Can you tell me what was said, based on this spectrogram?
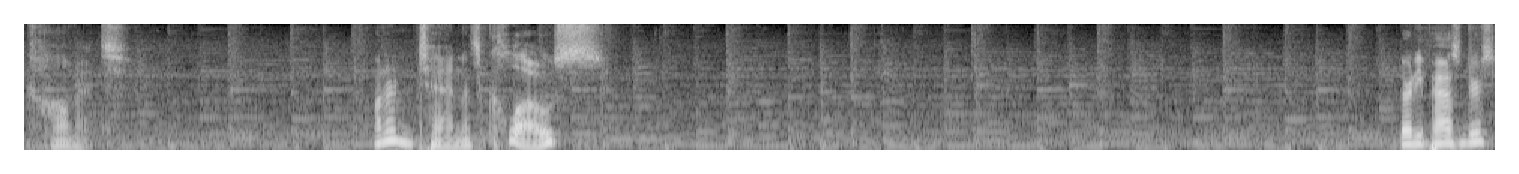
Comet. 110, that's close. Thirty passengers.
